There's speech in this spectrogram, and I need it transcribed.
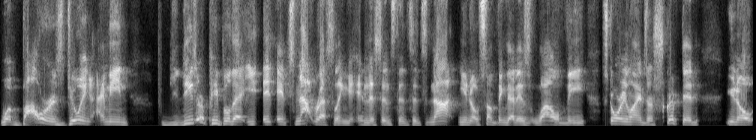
what Bauer is doing, I mean, these are people that you, it, it's not wrestling in this instance. It's not, you know, something that is while the storylines are scripted, you know,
